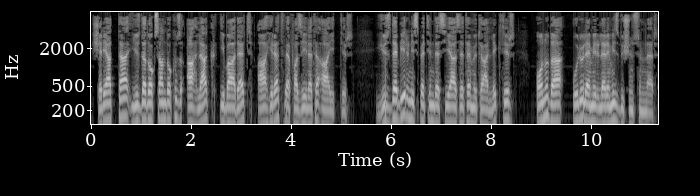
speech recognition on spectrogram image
Şeriatta yüzde 99 ahlak, ibadet, ahiret ve fazilete aittir. Yüzde bir nispetinde siyasete mütealliktir. Onu da ulul emirlerimiz düşünsünler.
